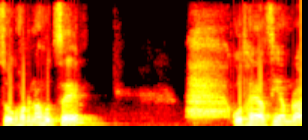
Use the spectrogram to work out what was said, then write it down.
সো ঘটনা হচ্ছে কোথায় আছি আমরা?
